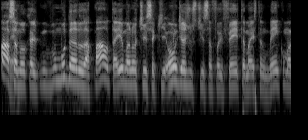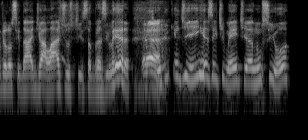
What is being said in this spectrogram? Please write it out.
Nossa, é. Mudando da pauta, aí uma notícia que onde a justiça foi feita, mas também com uma velocidade à la justiça brasileira, é. o LinkedIn recentemente anunciou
